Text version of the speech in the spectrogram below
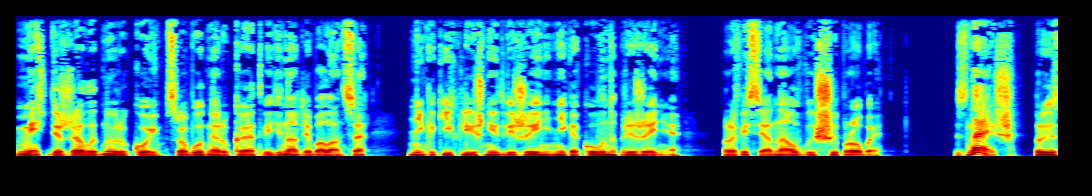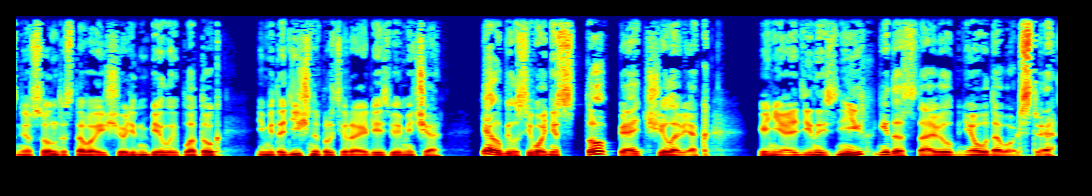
Меч держал одной рукой, свободная рука отведена для баланса. Никаких лишних движений, никакого напряжения. Профессионал высшей пробы. «Знаешь», — произнес он, доставая еще один белый платок и методично протирая лезвие меча, — я убил сегодня 105 человек, и ни один из них не доставил мне удовольствия.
